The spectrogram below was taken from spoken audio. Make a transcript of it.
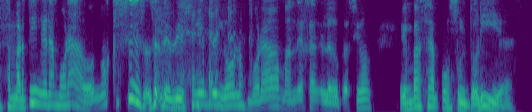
San Martín era morado, ¿no? ¿Qué es eso? O sea, desde siempre ¿no? los morados manejan la educación en base a consultorías,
